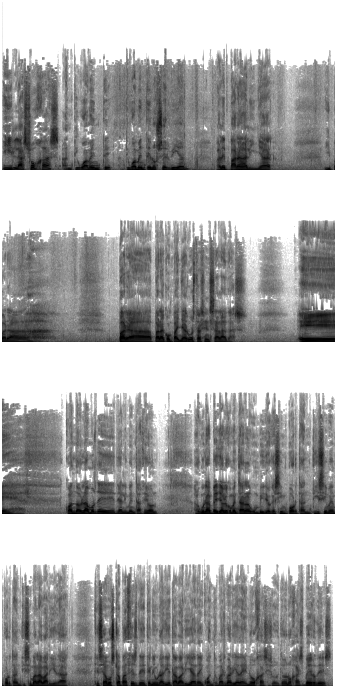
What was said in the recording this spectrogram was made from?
Y las hojas antiguamente, antiguamente nos servían, ¿vale? Para alinear y para, para, para acompañar nuestras ensaladas. Eh, cuando hablamos de, de, alimentación, algunas veces ya lo he comentado en algún vídeo, que es importantísima, importantísima la variedad. Que seamos capaces de tener una dieta variada y cuanto más variada en hojas y sobre todo en hojas verdes,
